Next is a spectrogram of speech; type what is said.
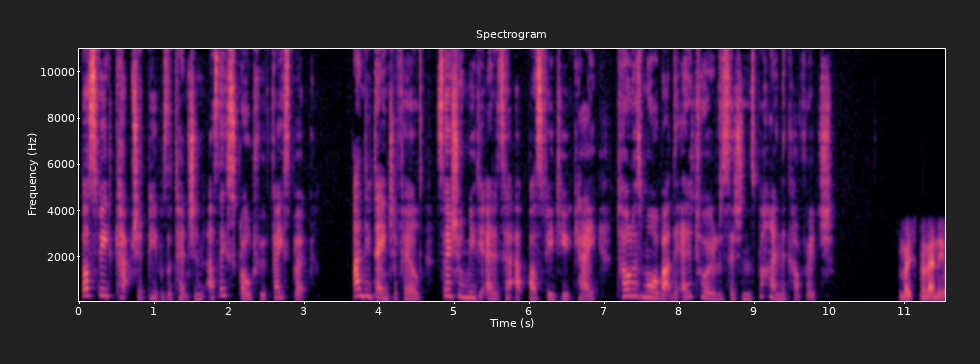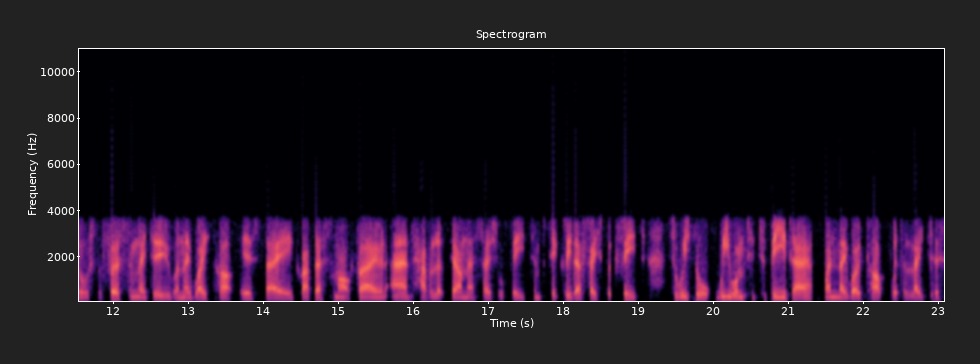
BuzzFeed captured people's attention as they scrolled through Facebook. Andy Dangerfield, social media editor at BuzzFeed UK, told us more about the editorial decisions behind the coverage. Most millennials, the first thing they do when they wake up is they grab their smartphone and have a look down their social feeds and particularly their Facebook feeds. So we thought we wanted to be there when they woke up with the latest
